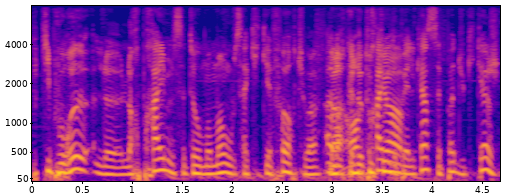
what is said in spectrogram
qui, qui pour eux, le- leur prime, c'était au moment où ça kickait fort, tu vois. Alors que le prime cas- de PLK, c'est pas du kickage.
